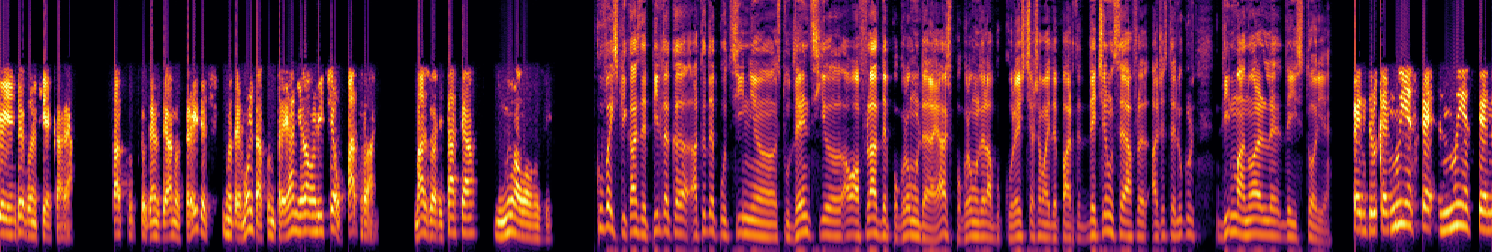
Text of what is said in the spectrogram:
Eu îi întreb în fiecare an patru studenți de anul 3, deci nu de mult, acum 3 ani erau în liceu, 4 ani. Majoritatea nu au auzit. Cum vă explicați de pildă că atât de puțini uh, studenți uh, au aflat de pogromul de la Iași, pogromul de la București și așa mai departe? De ce nu se află aceste lucruri din manualele de istorie? Pentru că nu este, nu este în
